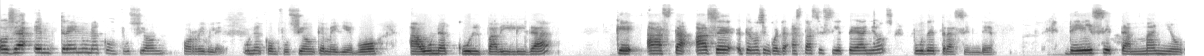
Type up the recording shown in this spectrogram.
o sea, entré en una confusión horrible, una confusión que me llevó a una culpabilidad que hasta hace, tengo 50, hasta hace siete años pude trascender. De ese tamaño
